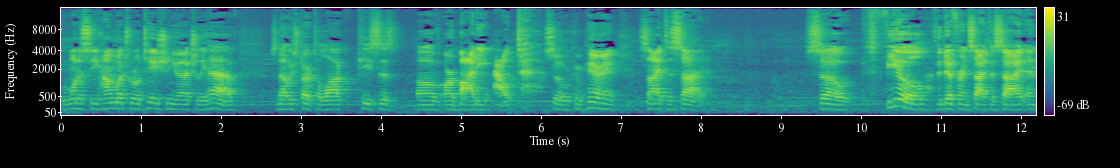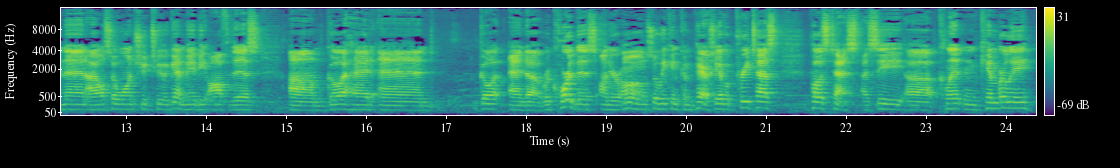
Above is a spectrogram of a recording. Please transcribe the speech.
We want to see how much rotation you actually have. So now we start to lock pieces of our body out. So we're comparing side to side. So feel the difference side to side, and then I also want you to, again, maybe off this, um, go ahead and go and uh, record this on your own so we can compare. So you have a pre-test, post-test. I see uh, Clint and Kimberly.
